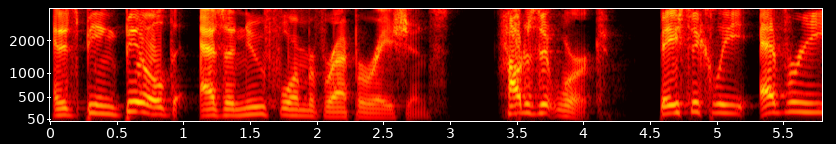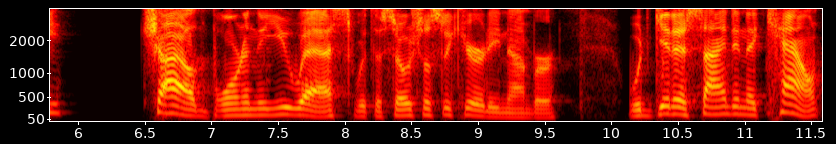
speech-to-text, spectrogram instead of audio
and it's being billed as a new form of reparations. How does it work? Basically, every child born in the US with a social security number would get assigned an account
